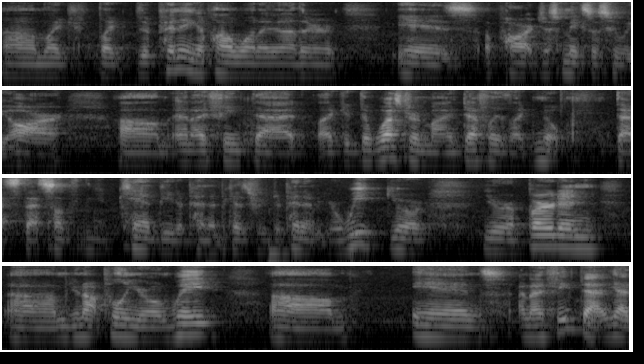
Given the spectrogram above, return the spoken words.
um, like like depending upon one another is a part just makes us who we are. Um, and I think that like the Western mind definitely is like, no, that's that's something you can't be dependent because if you're dependent, you're weak, you're you're a burden, um, you're not pulling your own weight. Um, and and I think that yeah,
